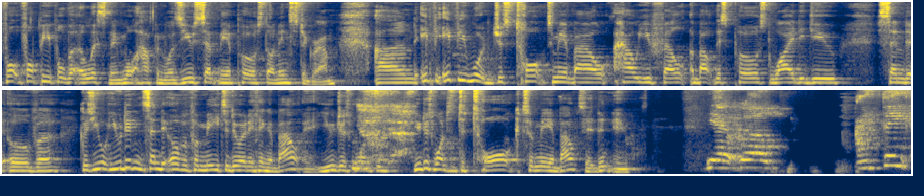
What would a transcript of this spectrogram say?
For, for people that are listening, what happened was you sent me a post on Instagram, and if, if you would just talk to me about how you felt about this post, why did you send it over? Because you you didn't send it over for me to do anything about it. You just wanted you just wanted to talk to me about it, didn't you? Yeah, well, I think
